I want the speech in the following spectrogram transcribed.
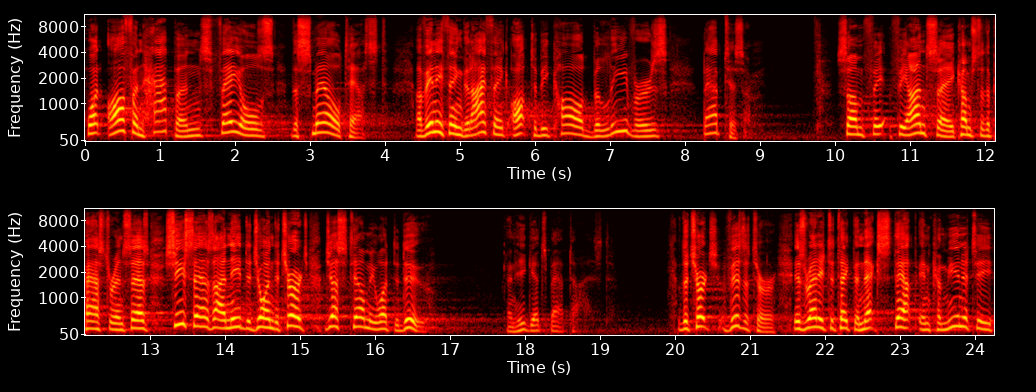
what often happens fails the smell test of anything that I think ought to be called believers' baptism. Some fi- fiance comes to the pastor and says, She says I need to join the church, just tell me what to do. And he gets baptized. The church visitor is ready to take the next step in community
